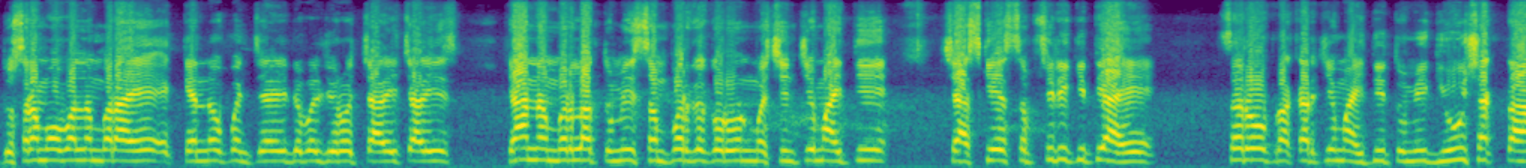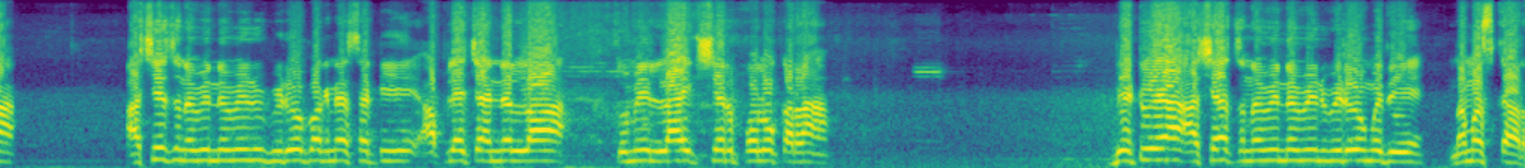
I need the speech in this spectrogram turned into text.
दुसरा मोबाईल नंबर आहे एक्क्याण्णव पंचेचाळीस डबल झिरो चाळीस चाळीस. ह्या नंबरला तुम्ही संपर्क करून मशीनची माहिती शासकीय सबसिडी किती आहे सर्व प्रकारची माहिती तुम्ही घेऊ शकता. असेच नवीन नवीन व्हिडिओ बघण्यासाठी आपल्या चॅनलला तुम्ही लाईक शेअर फॉलो करा. भेटूया अशाच नवीन नवीन व्हिडिओमध्ये. नमस्कार.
